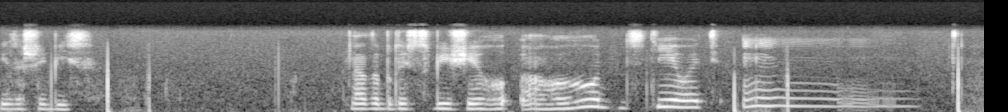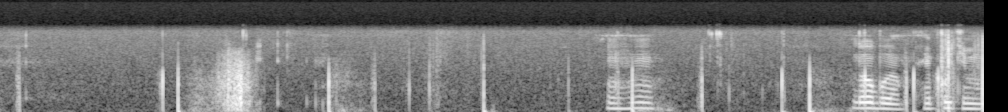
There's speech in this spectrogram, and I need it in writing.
і зашибісь. Надо будет себе еще го- огород сделать. М. Угу. Добре, я потім.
